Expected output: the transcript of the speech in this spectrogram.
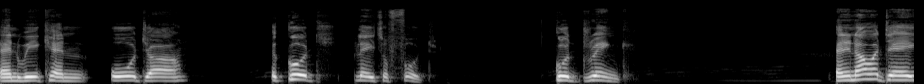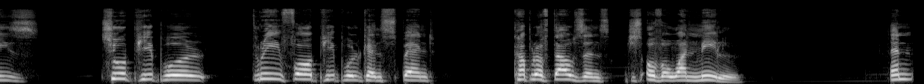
And we can order a good plate of food good drink. And in our days, two people, three, four people can spend a couple of thousands just over one meal. And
